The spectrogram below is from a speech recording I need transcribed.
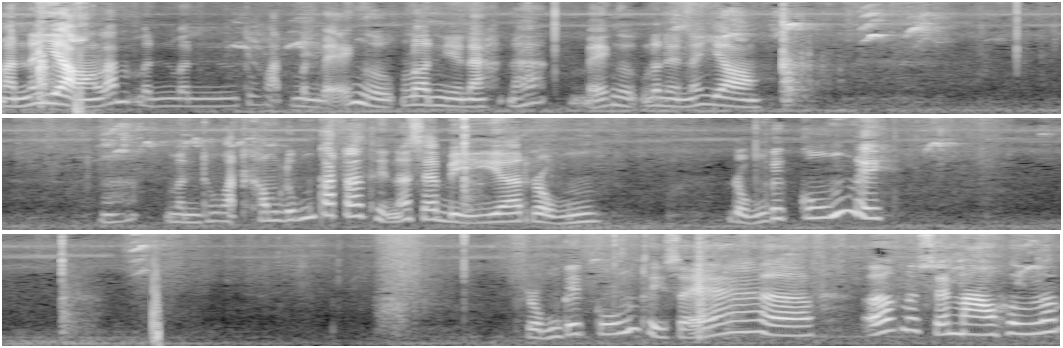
Mà nó giòn lắm Mình mình thu hoạch mình bẻ ngược lên vậy nè. Đó, bẻ ngược lên này nó giòn. Đó, mình thu hoạch không đúng cách đó, thì nó sẽ bị à, rụng rụng cái cuốn đi. Rụng cái cuốn thì sẽ à, ớt nó sẽ mau hư lắm.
